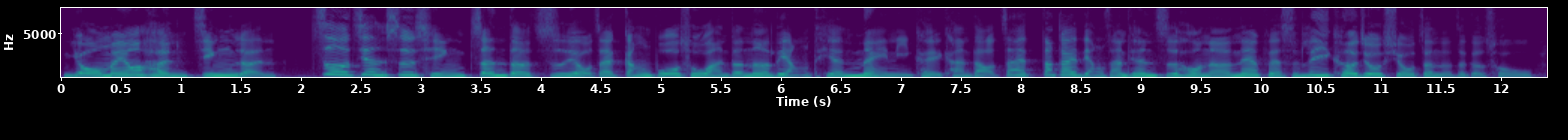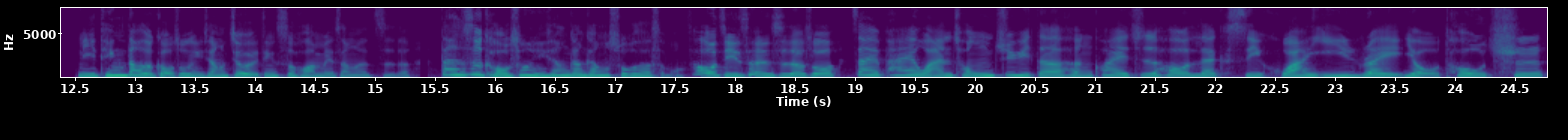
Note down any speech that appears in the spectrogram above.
有没有很惊人？ 这件事情真的只有在刚播出完的那两天内，你可以看到，在大概两三天之后呢，Netflix 立刻就修正了这个错误。你听到的口述影像就一定是画面上的字了。但是口述影像刚刚说了什么？超级诚实的说，在拍完重聚的很快之后，Lexi 怀疑 Ray 有偷吃，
